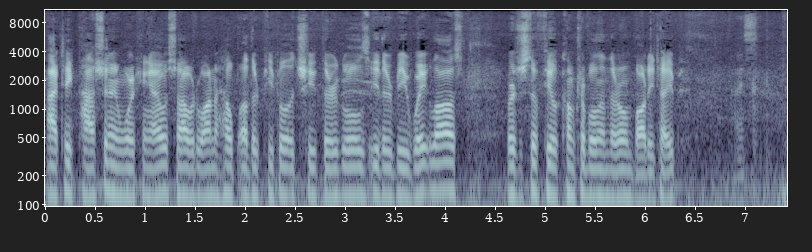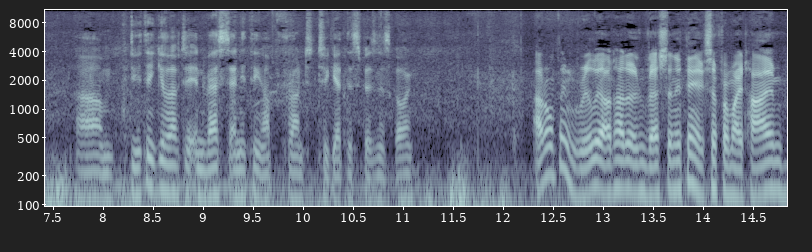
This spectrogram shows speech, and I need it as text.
I take passion in working out, so I would want to help other people achieve their goals, either be weight loss or just to feel comfortable in their own body type. Nice. Um, do you think you'll have to invest anything up front to get this business going? I don't think really I'd have to invest anything except for my time,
